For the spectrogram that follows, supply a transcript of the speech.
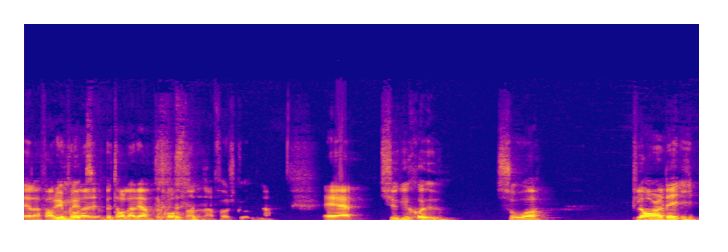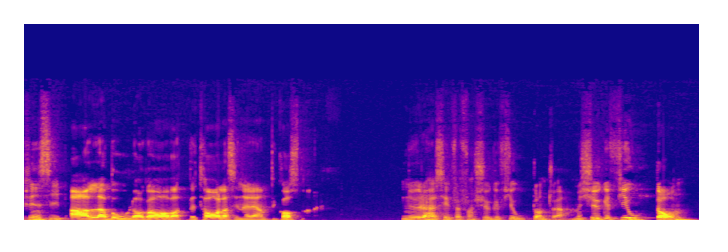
I alla fall betala, betala räntekostnaderna för skulderna. Eh, 27 så klarade i princip alla bolag av att betala sina räntekostnader. Nu är det här siffror från 2014 tror jag. Men 2014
